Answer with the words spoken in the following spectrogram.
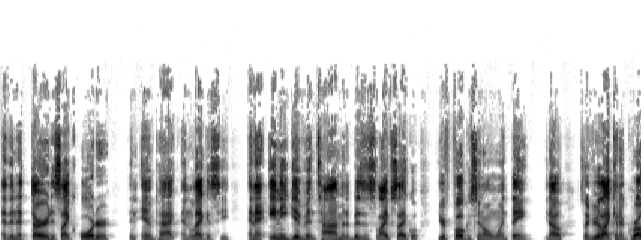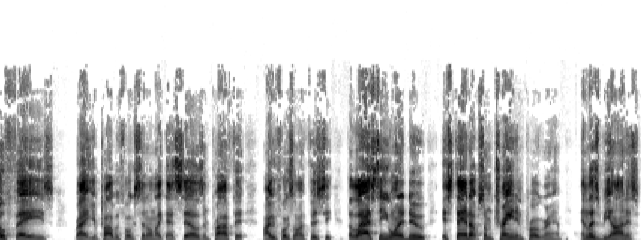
And then the third is like order, then impact and legacy. And at any given time in a business life cycle, you're focusing on one thing, you know? So if you're like in a growth phase, right? You're probably focusing on like that sales and profit, might be focused on efficiency. The last thing you want to do is stand up some training program. And let's be honest,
